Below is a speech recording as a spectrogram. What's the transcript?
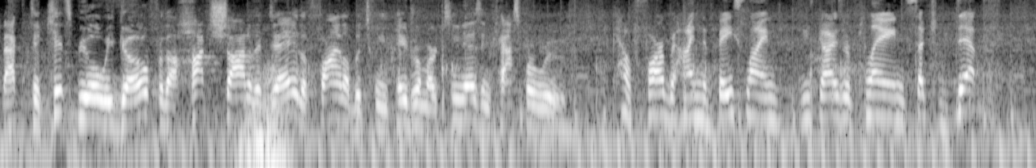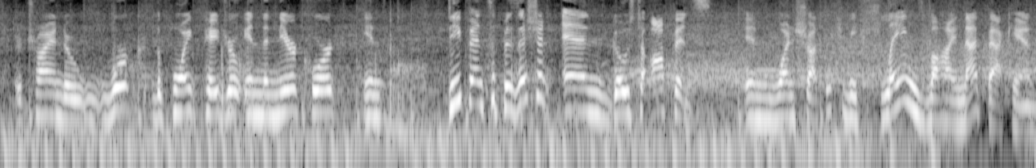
Back to Kitzbühel we go for the hot shot of the day, the final between Pedro Martinez and Casper Ruud. Look how far behind the baseline these guys are playing, such depth. They're trying to work the point. Pedro in the near court in defensive position and goes to offense in one shot. There should be flames behind that backhand.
